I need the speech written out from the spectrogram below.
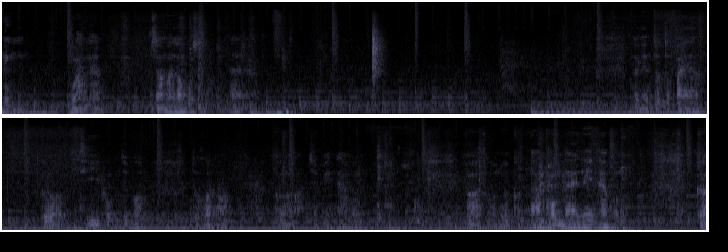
หนึ่ง วันนะครับ สามารถลองกดสมัครได้นะครับ แล้วในตัวต่อไปนะครับ ก็ที่ผมจะบอกทุกคนนะครับ ก็จะเป็นนะครับผม ก็ทุกคนก็กดตามผมได้เลยนะครับผม ก็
